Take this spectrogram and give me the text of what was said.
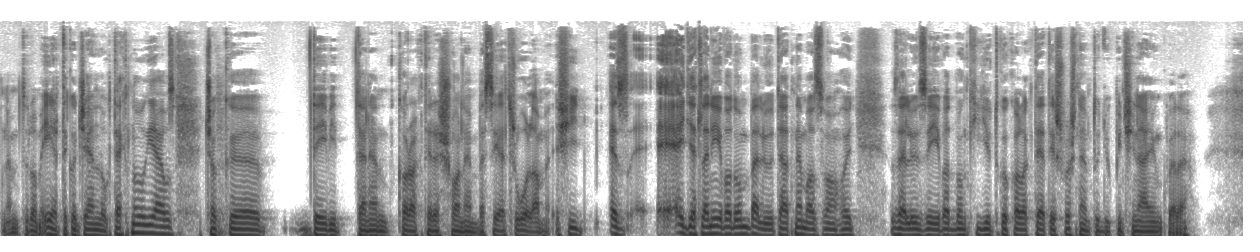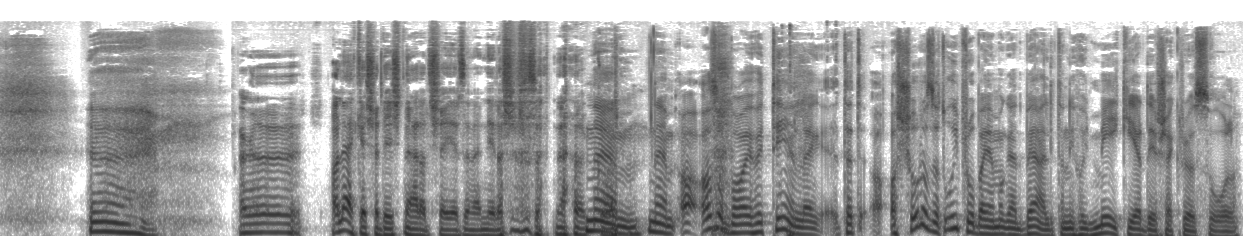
nem tudom, értek a Genlock technológiához, csak David Tennant karaktere soha nem beszélt rólam. És így ez egyetlen évadon belül, tehát nem az van, hogy az előző évadban kiírtuk a karaktert, és most nem tudjuk, mit csináljunk vele. A lelkesedést nálad se érzem ennél a sorozatnál. Akkor. Nem, nem. Az a baj, hogy tényleg, tehát a sorozat úgy próbálja magát beállítani, hogy mély kérdésekről szól,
